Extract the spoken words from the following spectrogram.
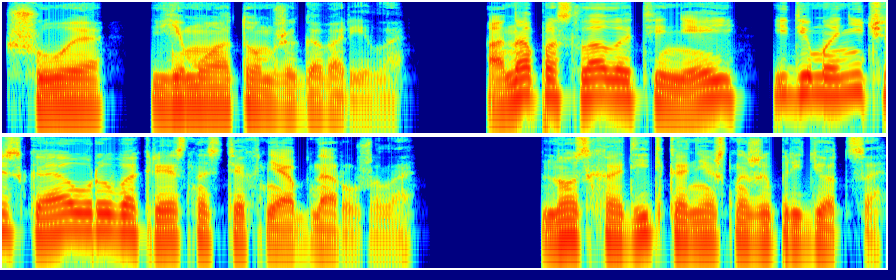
Шуэ ему о том же говорила. Она послала теней, и демонической ауры в окрестностях не обнаружила. Но сходить, конечно же, придется,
